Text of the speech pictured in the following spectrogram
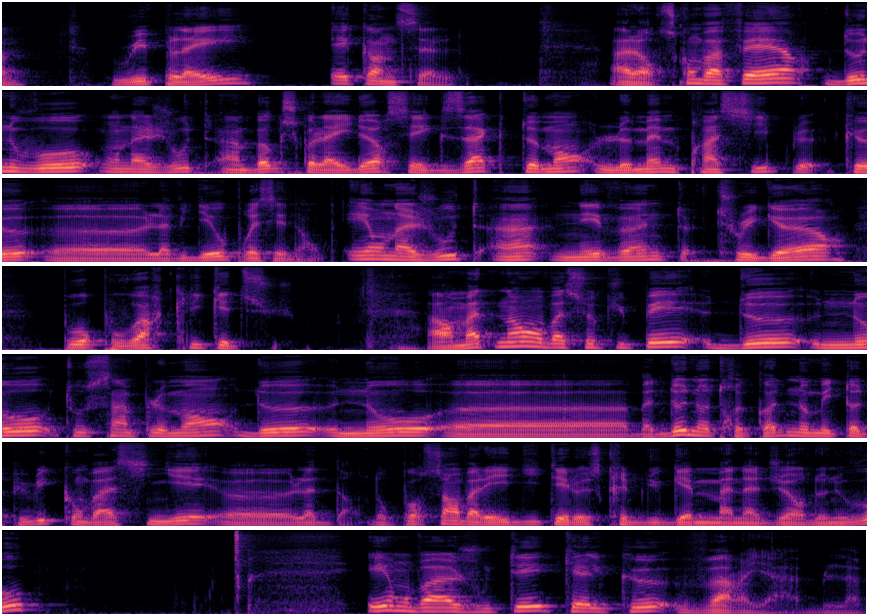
Replay Cancel. Alors ce qu'on va faire, de nouveau, on ajoute un Box Collider. C'est exactement le même principe que euh, la vidéo précédente. Et on ajoute un Event Trigger pour pouvoir cliquer dessus. Alors maintenant, on va s'occuper de nos, tout simplement, de nos, euh, ben, de notre code, nos méthodes publiques qu'on va assigner euh, là-dedans. Donc pour ça, on va aller éditer le script du Game Manager de nouveau. Et on va ajouter quelques variables.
